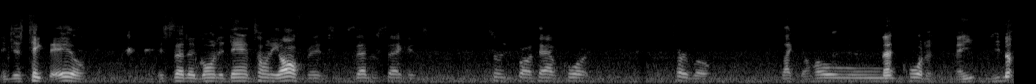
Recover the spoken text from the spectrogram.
and just take the L instead of going to D'Antoni offense seven seconds as soon as you cross half court, turbo, like the whole That- quarter. And you, you know,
